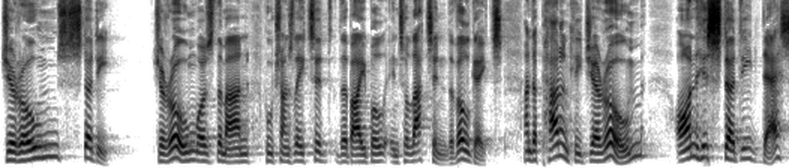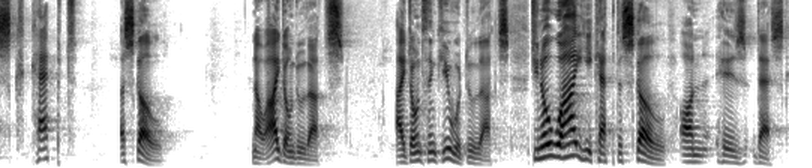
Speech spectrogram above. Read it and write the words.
Jerome's study. Jerome was the man who translated the Bible into Latin, the Vulgate. And apparently, Jerome, on his study desk, kept a skull. Now, I don't do that. I don't think you would do that. Do you know why he kept a skull on his desk?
